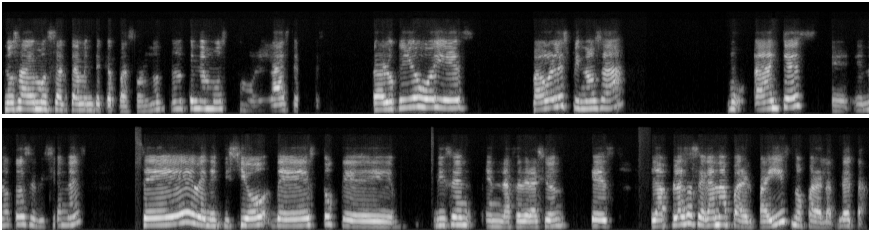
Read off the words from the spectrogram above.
no sabemos exactamente qué pasó, no, no tenemos como la certeza. Pero lo que yo voy es, Paola Espinosa, antes eh, en otras ediciones, se benefició de esto que dicen en la federación, que es la plaza se gana para el país, no para el atleta.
